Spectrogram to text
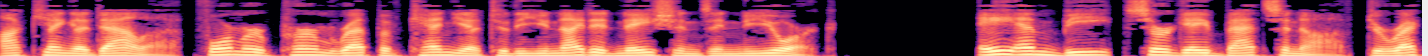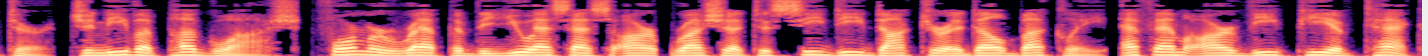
Adala, former Perm Rep of Kenya to the United Nations in New York. AMB, Sergei Batsanov, Director, Geneva Pugwash, former Rep of the USSR, Russia to CD Dr. Adele Buckley, FMR VP of Tech,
